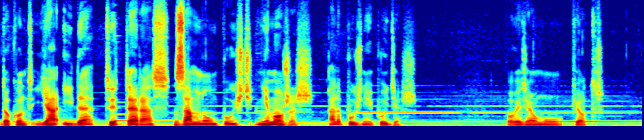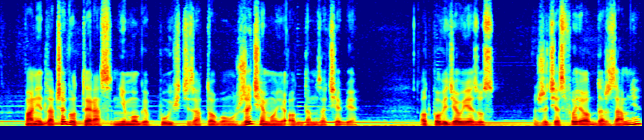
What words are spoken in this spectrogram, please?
Dokąd ja idę, ty teraz za mną pójść nie możesz ale później pójdziesz. Powiedział mu Piotr: Panie, dlaczego teraz nie mogę pójść za Tobą? Życie moje oddam za Ciebie. Odpowiedział Jezus: Życie swoje oddasz za mnie?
